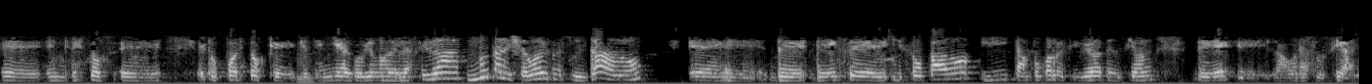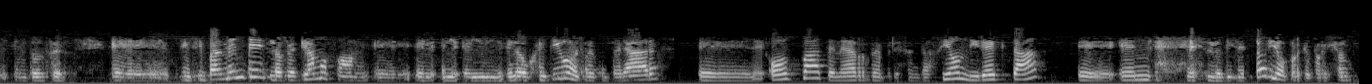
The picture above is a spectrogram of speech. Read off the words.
eh, en estos eh, estos puestos que, que tenía el gobierno de la ciudad, nunca le llegó el resultado eh, de, de ese hisopado y tampoco recibió atención de eh, la obra social. Entonces, eh, principalmente los reclamos son eh, el, el, el, objetivo es recuperar eh, OSPA, tener representación directa eh, en el directorio, porque por ejemplo,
